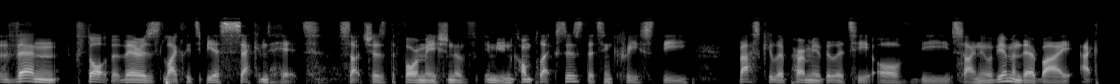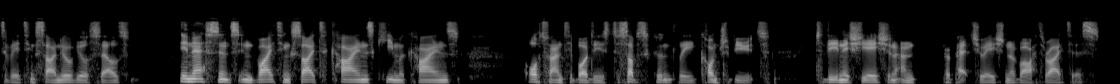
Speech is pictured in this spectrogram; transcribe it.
then thought that there is likely to be a second hit, such as the formation of immune complexes that increase the vascular permeability of the synovium and thereby activating synovial cells, in essence, inviting cytokines, chemokines, autoantibodies to subsequently contribute to the initiation and perpetuation of arthritis.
